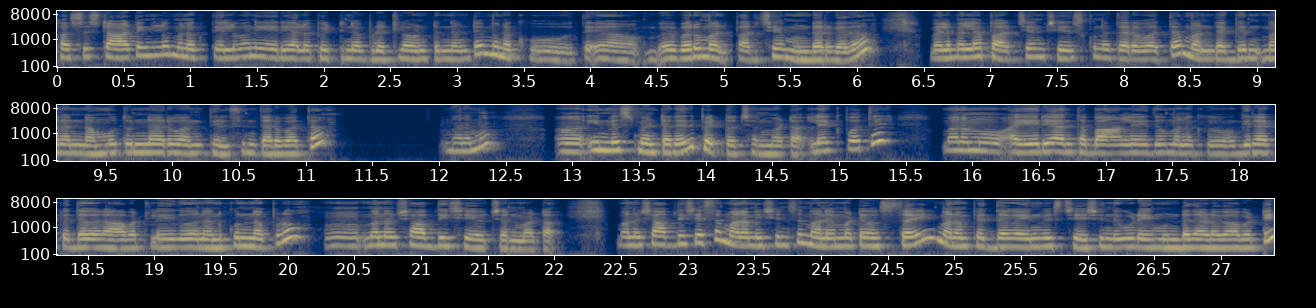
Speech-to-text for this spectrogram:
ఫస్ట్ స్టార్టింగ్లో మనకు తెలియని ఏరియాలో పెట్టినప్పుడు ఎట్లా ఉంటుందంటే మనకు ఎవరు మన పరిచయం ఉండరు కదా. మెల్లమెల్లగా పరిచయం చేసుకున్న తర్వాత మన దగ్గర మనం నమ్ముతున్నారు అని తెలిసిన తర్వాత మనము ఇన్వెస్ట్మెంట్ అనేది పెట్టొచ్చు అనమాట లేకపోతే మనము ఆ ఏరియా అంత బాగాలేదు మనకు గిరాకీ పెద్దగా రావట్లేదు అని అనుకున్నప్పుడు మనం షాప్ తీసేయచ్చు అనమాట మనం షాప్ తీసేస్తే మన మిషన్స్ మన ఎమ్మటే వస్తాయి. మనం పెద్దగా ఇన్వెస్ట్ చేసింది కూడా ఏమి ఉండదు అడ కాబట్టి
